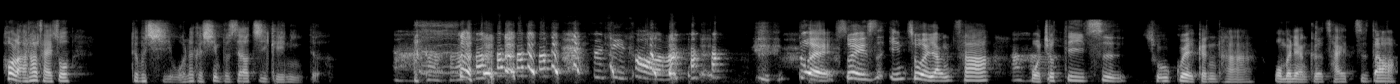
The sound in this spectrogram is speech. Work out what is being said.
后来他才说，对不起，我那个信不是要寄给你的，是寄错了吗？对，所以是阴错阳差，我就第一次出柜跟他，我们两个才知道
